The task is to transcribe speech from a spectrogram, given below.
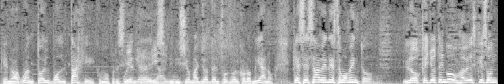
que no aguantó el voltaje como presidente de la División Mayor del Fútbol Colombiano. ¿Qué se sabe en este momento? Lo que yo tengo, don Javier, es que son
